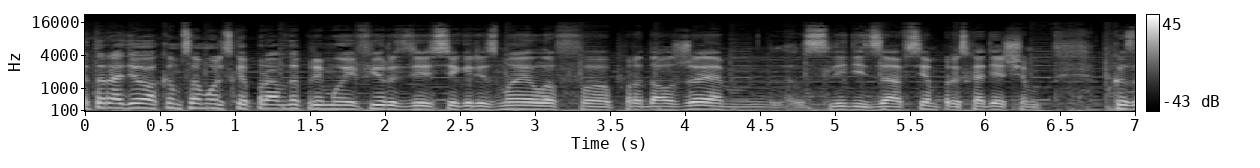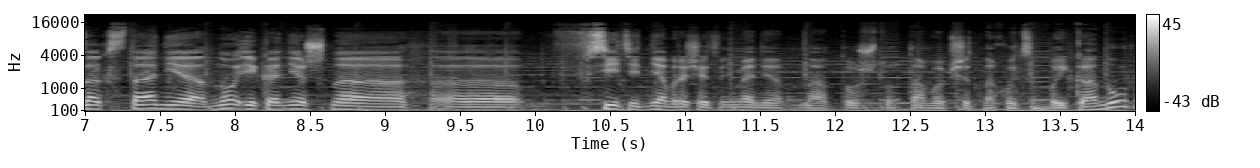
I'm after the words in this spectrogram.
Это радио «Комсомольская правда», прямой эфир. Здесь Игорь Измайлов. Продолжаем следить за всем происходящим в Казахстане. Ну и, конечно, э, все эти дни обращают внимание на то, что там вообще-то находится Байконур.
